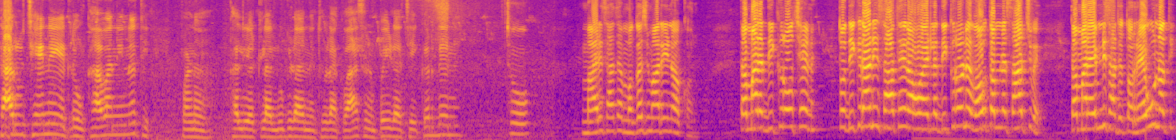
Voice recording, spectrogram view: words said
સારું છે નહીં એટલે હું ખાવાની નથી. પણ ખાલી એટલા લુગડા ને થોડાક વાસણ પડ્યા છે એ કરી દે ને. જો મારી સાથે મગજમારી ન કરો. તમારે દીકરો છે ને તો દીકરાની સાથે રહો એટલે દીકરોને વહુ તમને સાચવે. તમારે એમની સાથે તો રહેવું નથી.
